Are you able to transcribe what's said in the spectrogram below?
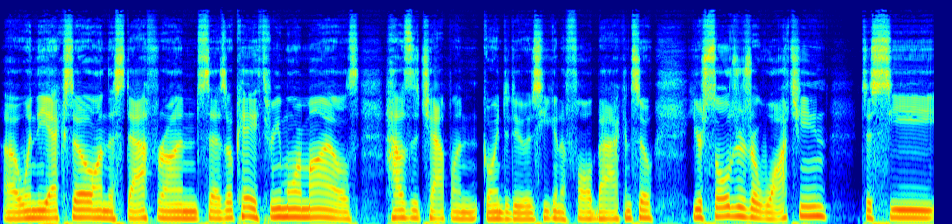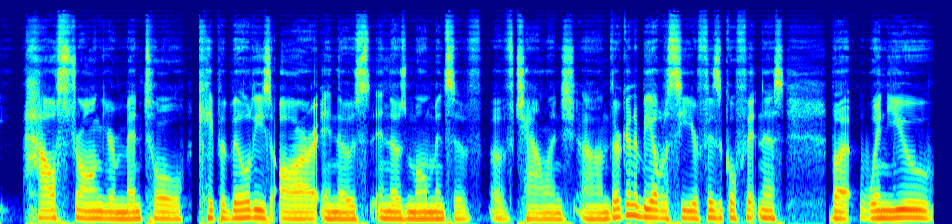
Uh, when the XO on the staff run says, "Okay, three more miles," how's the chaplain going to do? Is he going to fall back? And so your soldiers are watching to see how strong your mental capabilities are in those in those moments of of challenge. Um, they're going to be able to see your physical fitness, but when you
